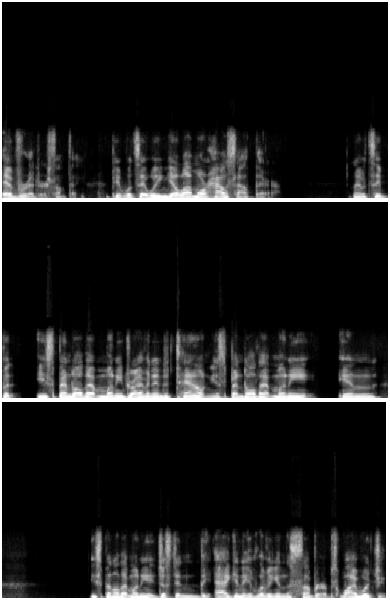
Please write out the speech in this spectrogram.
Everett or something? People would say, well, you can get a lot more house out there. And I would say, but you spend all that money driving into town. You spend all that money in, you spend all that money just in the agony of living in the suburbs. Why would you?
